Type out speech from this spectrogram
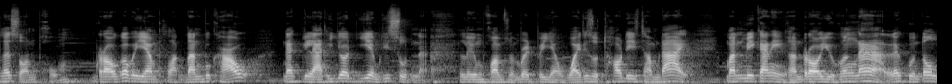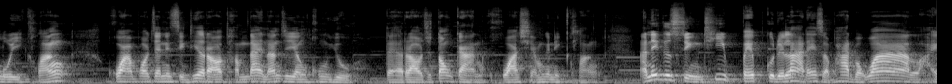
และสอนผม เราก็พยายามผลักดันพวกเขา นักกีฬาที่ยอดเยี่ยมที่สุดน่ะลืมความสำเร็จไปอย่างไวที่สุดเท่าที่ทำได้ มันมีการแข่งขันรออยู่ข้างหน้า และคุณต้องลุยอีกครั้ง ความพอใจในสิ่งที่เราทำได้นั้นจะยังคงอยู่ แต่เราจะต้องการคว้าแชมป์กันอีกครั้ง อันนี้คือสิ่งที่เป๊ปกูเดล่าได้สัมภาษณ์บอกว่าหลาย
